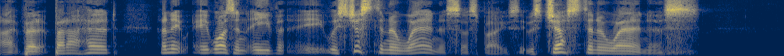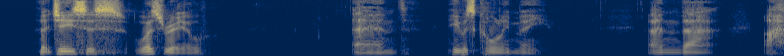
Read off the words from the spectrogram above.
Uh, but, but I heard, and it, it wasn't even, it was just an awareness, I suppose. It was just an awareness that Jesus was real and he was calling me. And uh, I,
